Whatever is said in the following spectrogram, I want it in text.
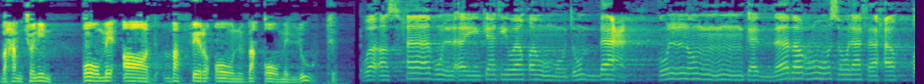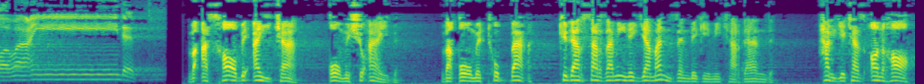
و همچنین قوم عاد و فرعون و قوم لوط. و اصحاب الایکه و قوم تبع. كل كذب الرسل فحق وعید و اصحاب ایکه قوم شعیب و قوم تبع که در سرزمین یمن زندگی می کردند هر یک از آنها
